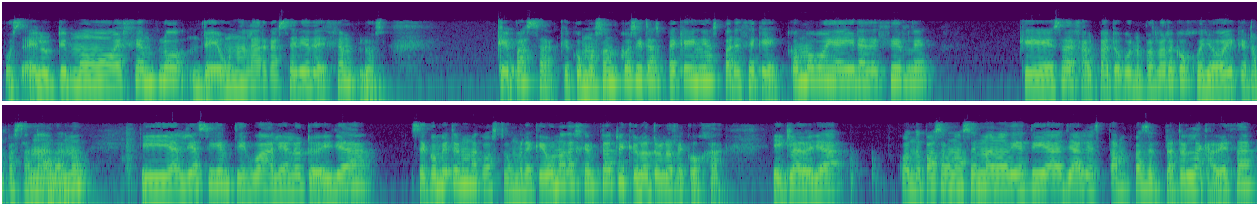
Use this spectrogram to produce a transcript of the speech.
pues el último ejemplo de una larga serie de ejemplos. ¿Qué pasa? Que como son cositas pequeñas, parece que, ¿cómo voy a ir a decirle que se deja el plato? Bueno, pues lo recojo yo hoy, que no pasa nada, ¿no? Y al día siguiente igual, y al otro, y ya se convierte en una costumbre que uno deje el plato y que el otro lo recoja. Y claro, ya cuando pasa una semana o diez días, ya le estampas el plato en la cabeza.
